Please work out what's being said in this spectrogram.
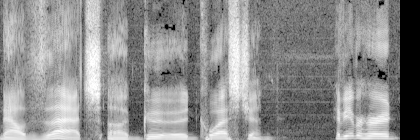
Now, that's a good question. Have you ever heard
